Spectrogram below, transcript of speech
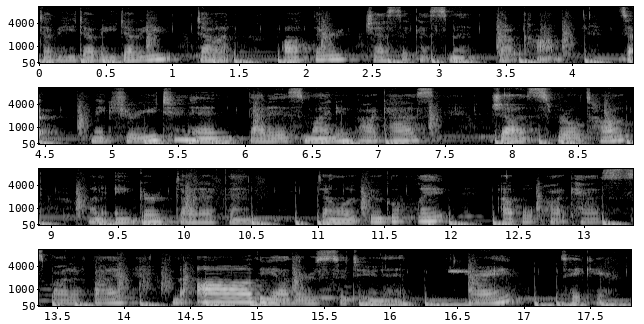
www.authorjessicasmith.com. Make sure you tune in. That is my new podcast, Just Real Talk, on anchor.fm. Download Google Play, Apple Podcasts, Spotify, and all the others to tune in. All right? Take care.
